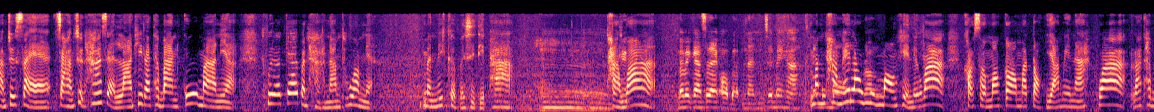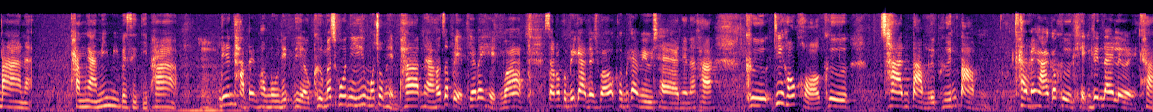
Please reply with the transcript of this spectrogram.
3. แสน3.5แสนล้านที่รัฐบาลกู้มาเนี่ยเพื่อแก้ปัญหาน้ำท่วมเนี่ย มันไม่เกิดประสิทธิภาพ อืมถามว่ามันเป็นการแสดงออกแบบนั้นใช่ไหมคะมันทำให้เราในมุมมมองเห็นเลยว่าขอสมกมาตอกย้ำเลยนะ ว่ารัฐบาลอะทำงานไม่มีประสิทธิภาพเรียนถามเป็นความรู้นิดเดียว คือเมื่อสักครู่นี้ที่คุณผู้ชมเห็นภาพนะคะเขาจะเปรียบเทียบให้เห็นว่าสำหรับคนพิการโดยเฉพาะคนพิการวีลแชร์เนี่ยนะคะ คือที่เขาขอคือชานต่ำหรือพื้นต่ำค่ะใช่ไหมคะ ก็คือเข็นขึ้นได้เลยค่ะ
